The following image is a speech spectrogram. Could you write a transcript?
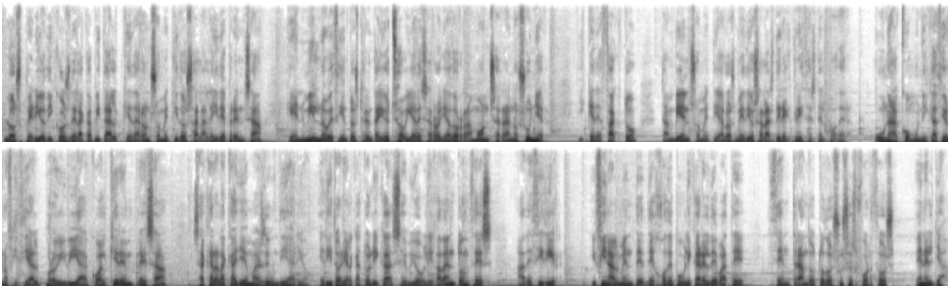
Los periódicos de la capital quedaron sometidos a la ley de prensa que en 1938 había desarrollado Ramón Serrano Súñer y que de facto también sometía a los medios a las directrices del poder. Una comunicación oficial prohibía a cualquier empresa sacar a la calle más de un diario. Editorial Católica se vio obligada entonces a decidir y finalmente dejó de publicar el debate, centrando todos sus esfuerzos en el ya.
